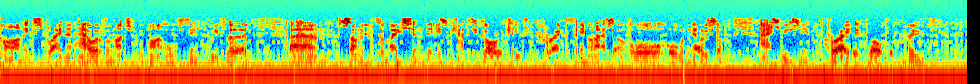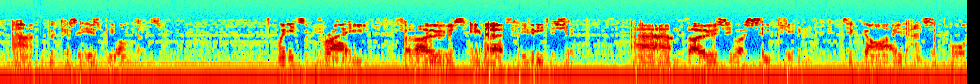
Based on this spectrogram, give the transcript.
can't explain, and however much we might all think we've heard um, some information that is categorically the correct thing, or, or we know something, actually we just need to pray that God would move, um, because it is beyond us. We need to pray for those in earthly leadership, um, those who are seeking to guide and support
